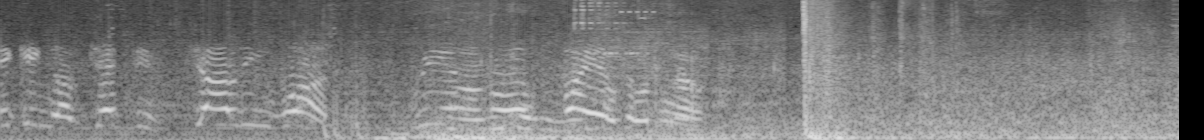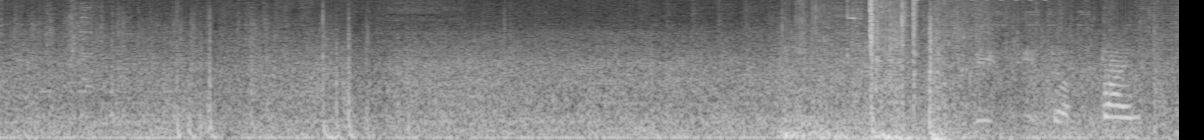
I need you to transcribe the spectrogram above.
taking objective Charlie 1. พร้อมช Reinforce ม fire รถแล้ว support. This is the final.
